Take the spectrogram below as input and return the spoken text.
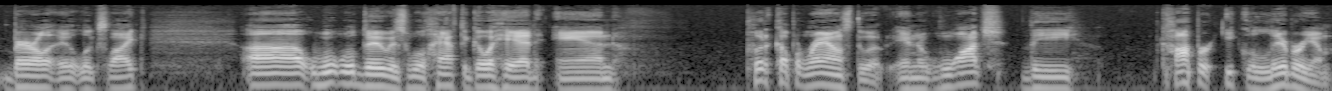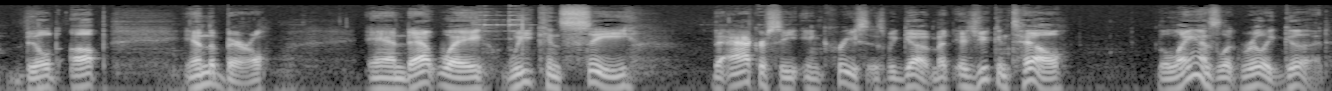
barrel, it looks like. Uh, what we'll do is we'll have to go ahead and put a couple rounds through it and watch the copper equilibrium build up in the barrel. And that way we can see the accuracy increase as we go. But as you can tell, the lands look really good.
